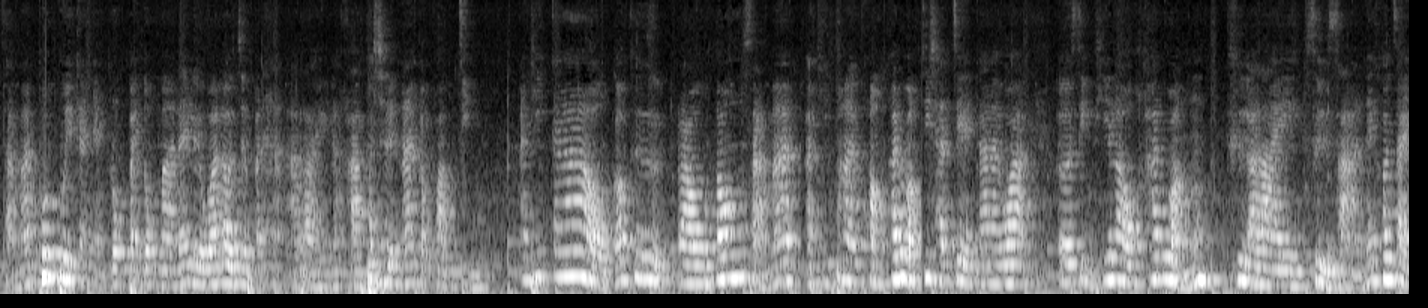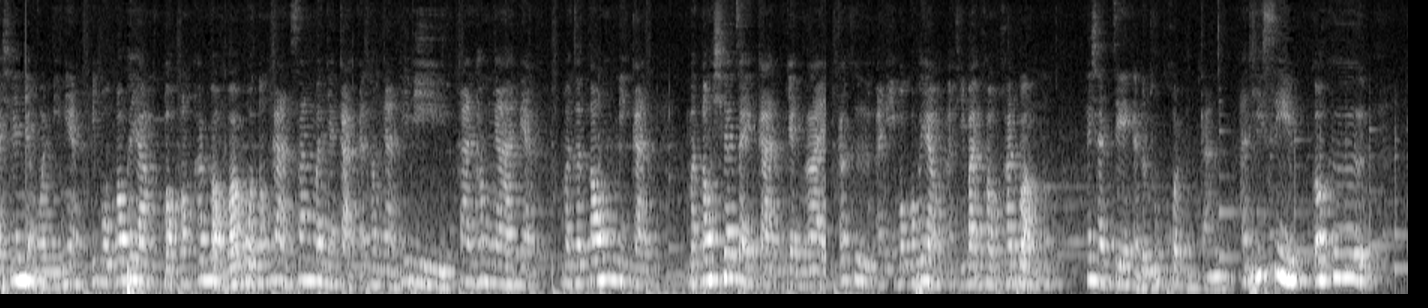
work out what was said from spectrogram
สามารถพูดคุยกันอย่างตรงไปตรงมาได้เลยว่าเราเจอปัญหาอะไรนะคะเผชิญหน้ากับความจริง อันที่ 9 ก็คือเราต้องสามารถอธิบายความคาดหวังที่ชัดเจนได้ว่าเออสิ่งที่เราคาดหวังคืออะไรสื่อสารให้เข้าใจเช่นอย่างวันนี้เนี่ยพี่โบก็พยายามบอกความคาดหวังว่าโบต้องการสร้างบรรยากาศการทำงานที่ดี การทำงานเนี่ยมันจะต้องมีการมันต้องเชื่อใจกันอย่างไร ก็คืออันนี้โบก็พยายามอธิบายความคาดหวังให้ชัดเจนกับทุกคนเหมือนกัน อันที่ 10 ก็คือ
